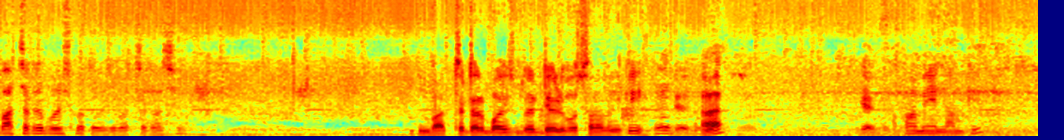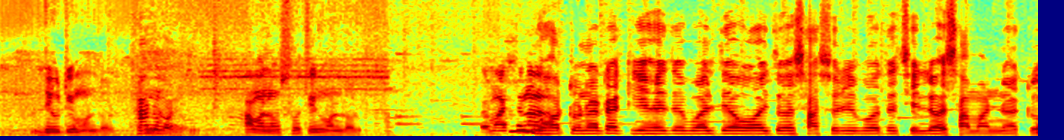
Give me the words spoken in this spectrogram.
বাচ্চাটার বয়স কত হয়েছে? বাচ্চাটা আছে? বাচ্চাটার বয়স দেড় বছর হবে নাকি? হ্যাঁ? আপনার মেয়ের নাম কি? ডিউটি মণ্ডল। আমার নাম সচিন মণ্ডল। ঘটনাটা কি হয়েছে বলতে, ওই তো শাশুড়ি বলতে ছিল, সামান্য একটু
